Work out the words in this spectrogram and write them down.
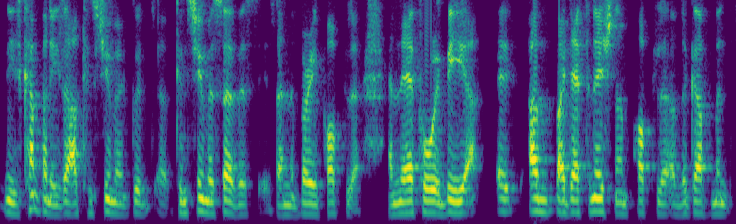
these companies are consumer good uh, consumer services and very popular, and therefore it'd be uh, um, by definition unpopular of the government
